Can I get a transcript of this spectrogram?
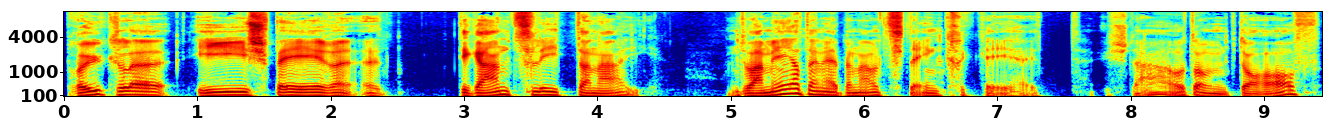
Prügeln, einsperren, äh, die ganze Litanei. Und was mir dann eben auch zu denken gegeben hat, ist da, oder? Im Dorf,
